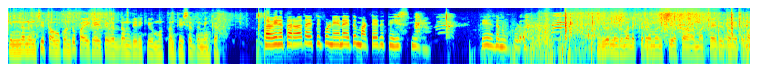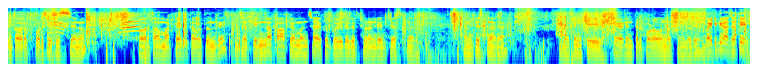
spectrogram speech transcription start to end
కింద నుంచి తవ్వుకుంటూ పైకి అయితే వెళ్దాం. దీనికి మొత్తం తీసేద్దాం ఇంకా. తవ్విన తర్వాత అయితే ఇప్పుడు నేనైతే మట్టి అయితే తీస్తున్నాను. తీద్దాం ఇప్పుడు. ఇదిగో నిర్మల్ ఇక్కడే మంచి ఒక మట్టి అయితే అయితే కొంతవరకు పొడిచేసి ఇస్తాను కొరత మట్టి అయితే తవ్వుతుంది. జతిన్న పాపే మంచి ఆ యొక్క గొయ్యి దగ్గర చూడండి ఏం చేస్తున్నారు. కనిపిస్తున్నారా? జతిన్కి ఏడింతలు పొడవు ఉన్నట్టుంది అది బయటికి రా జతిన్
